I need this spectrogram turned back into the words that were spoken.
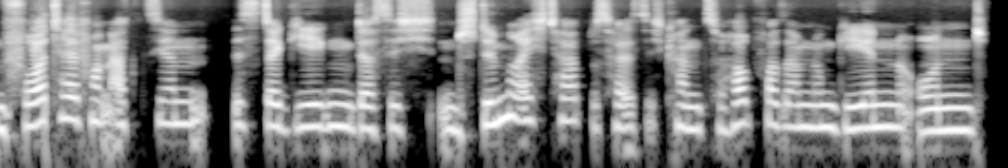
Ein Vorteil von Aktien ist dagegen, dass ich ein Stimmrecht habe. Das heißt, ich kann zur Hauptversammlung gehen und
